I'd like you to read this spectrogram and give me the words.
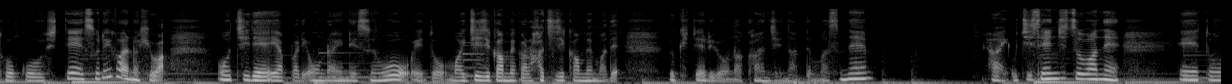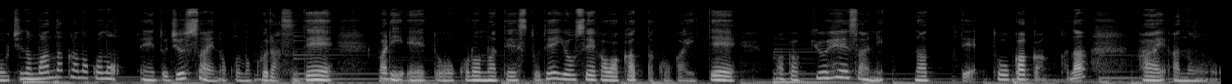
登校してそれ以外の日はお家でやっぱりオンラインレッスンを、えっとまあ、1時間目から8時間目まで受けてるような感じになってますね。はい、うち先日はねえー、とうちの真ん中のこの、えー、と10歳の子のクラスでやっぱり、えー、とコロナテストで陽性が分かった子がいて、まあ、学級閉鎖になって10日間かな、はい、あの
